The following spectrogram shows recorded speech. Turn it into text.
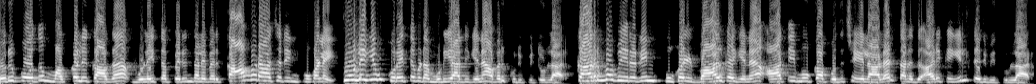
ஒருபோதும் மக்களுக்காக உழைத்த பெருந்தலைவர் காமராஜரின் புகழை துளியும் குறைத்துவிட முடியாது என அவர் குறிப்பிட்டுள்ளார். கர்ம வீரரின் புகழ் வாழ்க என அதிமுக பொதுச் செயலாளர் தனது அறிக்கையில் தெரிவித்துள்ளார்.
